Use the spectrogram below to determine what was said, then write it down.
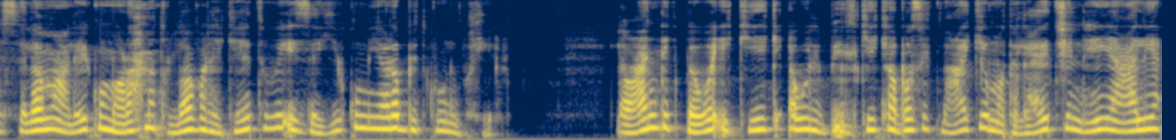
السلام عليكم ورحمة الله وبركاته. إزيكم؟ يا رب تكونوا بخير. لو عندك بواقي كيك أو الكيكة باظت معاكي وما طلعتش إن هي عالية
